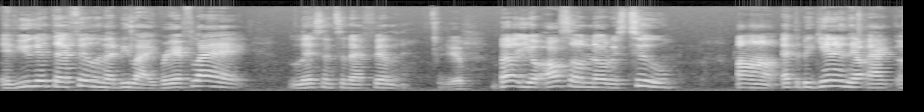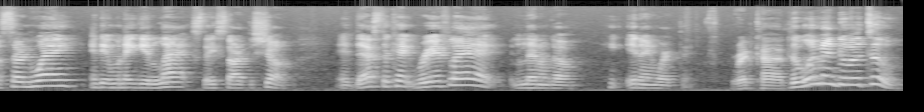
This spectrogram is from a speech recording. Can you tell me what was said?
if you get that feeling that be like red flag, listen to that feeling. yep But you'll also notice too, um, at the beginning they'll act a certain way, and then when they get lax, they start the show. If that's the case, red flag, let them go. He, it ain't worth it. Red card. The women do it too.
